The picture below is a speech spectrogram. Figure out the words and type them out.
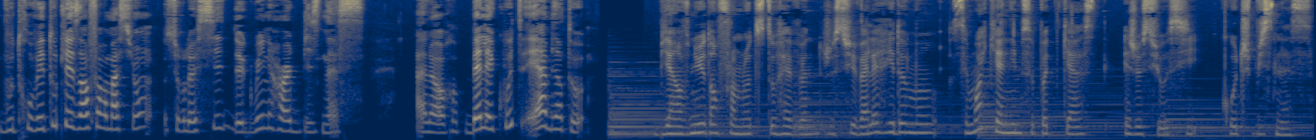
Vous trouvez toutes les informations sur le site de Green Heart Business. Alors, belle écoute et à bientôt. Bienvenue dans From Roads to Heaven. Je suis Valérie Demont. C'est moi qui anime ce podcast et je suis aussi coach business.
